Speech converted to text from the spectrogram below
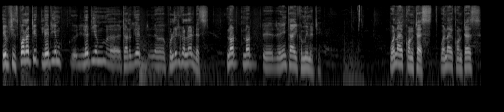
If it is politics, let him let him uh, target uh, political elders, not not the, the entire community. When I contest, when I contest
